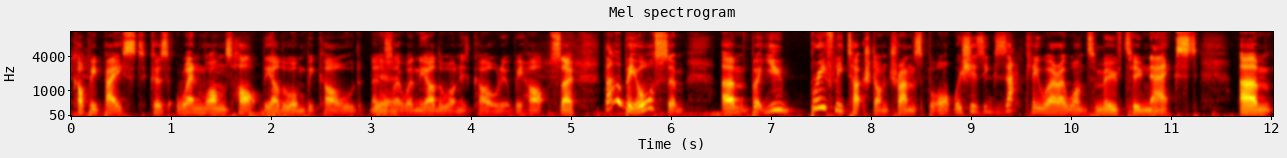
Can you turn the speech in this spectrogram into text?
copy paste because when one's hot, the other one will be cold, and yeah. so when the other one is cold, it'll be hot. So that would be awesome. Um, but you briefly touched on transport, which is exactly where I want to move to next. Um,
